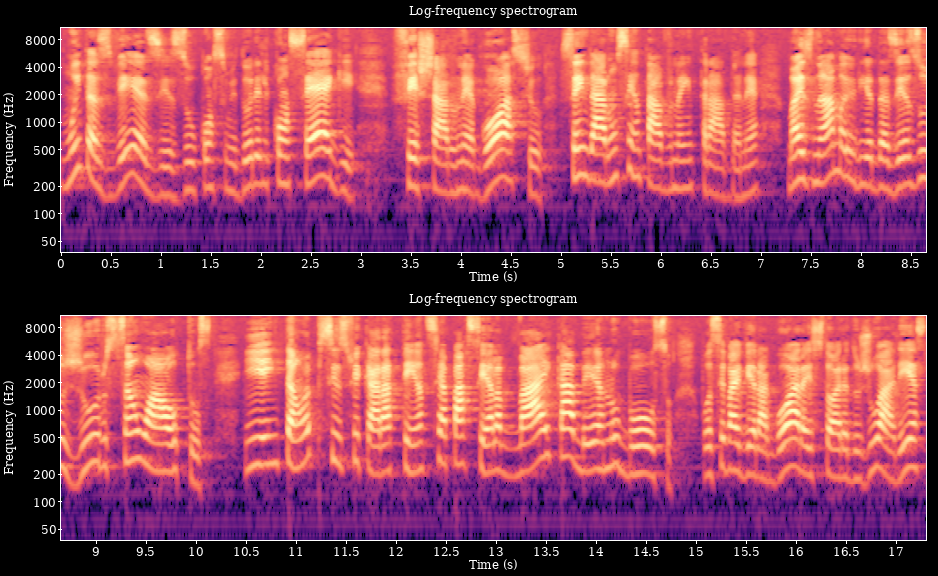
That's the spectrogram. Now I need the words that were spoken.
muitas vezes o consumidor ele consegue fechar o negócio sem dar um centavo na entrada, né? Mas na maioria das vezes os juros são altos e então é preciso ficar atento se a parcela vai caber no bolso. Você vai ver agora a história do Juarez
